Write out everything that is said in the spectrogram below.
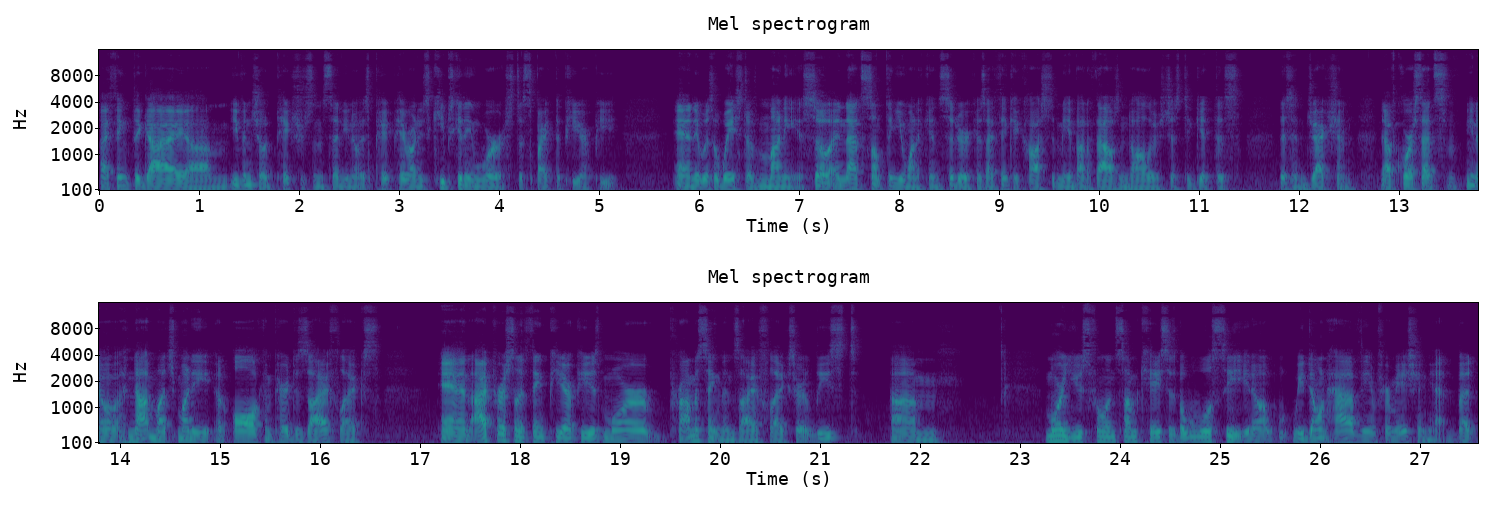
I think the guy um, even showed pictures and said, you know, his pay- Peyronie's keeps getting worse despite the PRP, and it was a waste of money. So, and that's something you want to consider because I think it costed me about a thousand dollars just to get this this injection. Now, of course, that's you know not much money at all compared to Xiaflex, and I personally think PRP is more promising than Xiaflex, or at least. Um, more useful in some cases, but we'll see. You know, we don't have the information yet, but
